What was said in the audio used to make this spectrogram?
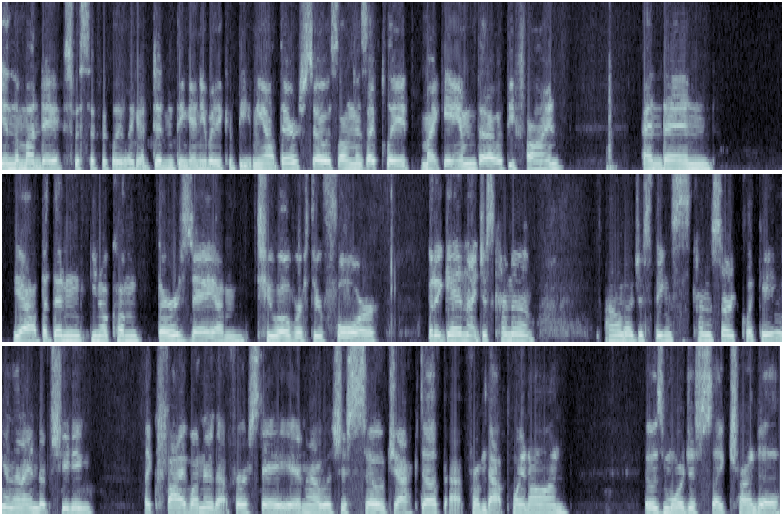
in the Monday specifically. Like I didn't think anybody could beat me out there. So as long as I played my game, that I would be fine. And then, yeah, but then you know, come Thursday, I'm two over through four. But again, I just kind of, I don't know, just things kind of started clicking, and then I ended up shooting like five under that first day, and I was just so jacked up at, from that point on. It was more just like trying to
